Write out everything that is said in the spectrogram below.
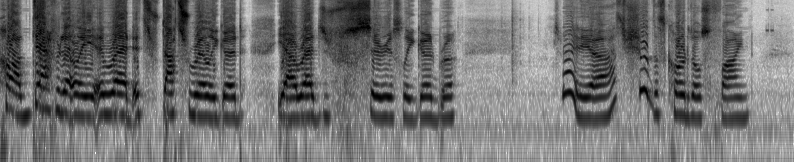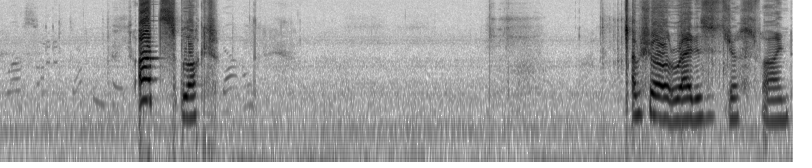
Oh, definitely in red. It's that's really good. Yeah, red's seriously good, bro. It's right. Yeah, I'm sure this corridor's fine. Definitely Oh, it's blocked. I'm sure red is just fine.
